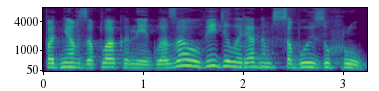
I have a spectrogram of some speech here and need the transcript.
Подняв заплаканные глаза, увидела рядом с собой Зухру.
